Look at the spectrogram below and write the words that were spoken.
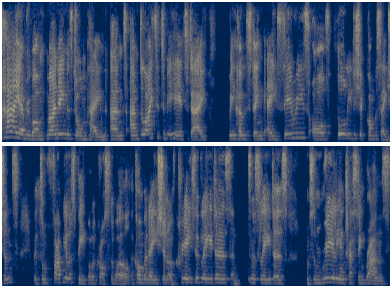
Hi everyone, my name is Dawn Paine and I'm delighted to be here today be hosting a series of thought leadership conversations with some fabulous people across the world, a combination of creative leaders and business leaders from some really interesting brands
